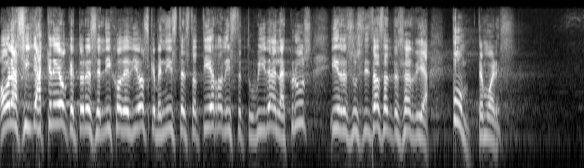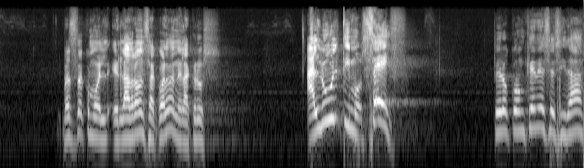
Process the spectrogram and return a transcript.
Ahora sí ya creo que tú eres el Hijo de Dios, que veniste a esta tierra, diste tu vida en la cruz y resucitaste al tercer día. ¡Pum! Te mueres. Vas a estar como el ladrón, ¿se acuerdan? En la cruz. Al último, safe. Pero ¿con qué necesidad?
